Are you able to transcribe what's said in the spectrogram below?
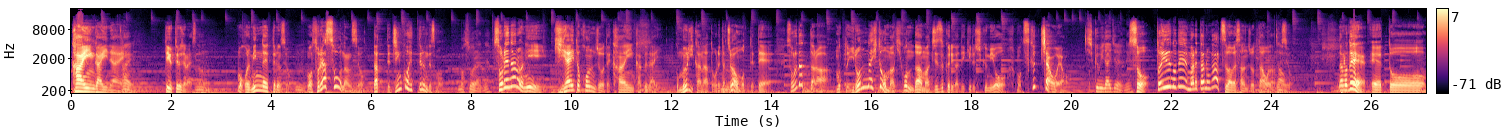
会員がいない、はい。って言ってるじゃないですか、うん。もうこれみんな言ってるんですよ、うん。もうそりゃそうなんですよ。だって人口減ってるんですもんまあそうだよね。それなのに気合と根性で会員拡大無理かなと俺たちは思ってて、それだったらもっといろんな人を巻き込んだ街づくりができる仕組みをもう作っちゃおうよ。仕組み大事だよね。そう。というので生まれたのが燕三条 DAO なんですよ。なのでえーっと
